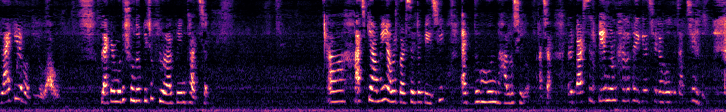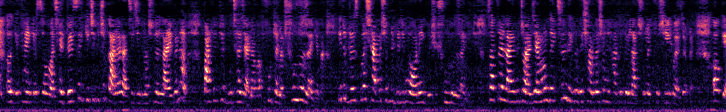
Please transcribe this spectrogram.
ব্ল্যাক এর মধ্যে ওয়াও ব্ল্যাক এর মধ্যে সুন্দর কিছু ফ্লোরাল প্রিন্ট থাকছে। আজকে আমি আমার পার্সেলটা পেয়েছি। একদম মন ভালো ছিল। আচ্ছা মানে পার্সেল পেয়ে মন ভালো হয়ে গেছে সেটা বলতে চাচ্ছেন okay thank you so much ড্রেসের কিছু কিছু কালার আছে যেগুলো আসলে লাইভে না পারফেক্টলি বোঝা যায় না বা ফুটে না, সুন্দর লাগে না। কিন্তু ড্রেসগুলো সামনাসামনি বিল্ডিং অনেক বেশি সুন্দর লাগে। তো আপনারা লাইভে জয় যেমন দেখছেন, দেখবেন যে সামনাসামনি হাতে পেলে আসলে খুশি হয়ে যাবে। ওকে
